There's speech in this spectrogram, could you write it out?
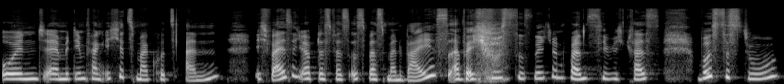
Und äh, mit dem fange ich jetzt mal kurz an. Ich weiß nicht, ob das was ist, was man weiß, aber ich wusste es nicht und fand es ziemlich krass. Wusstest du,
